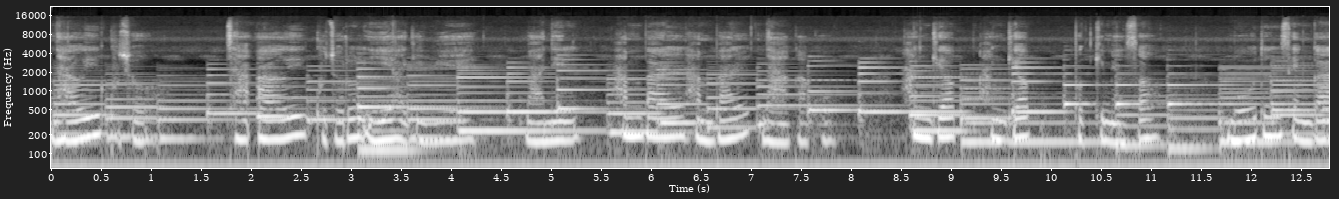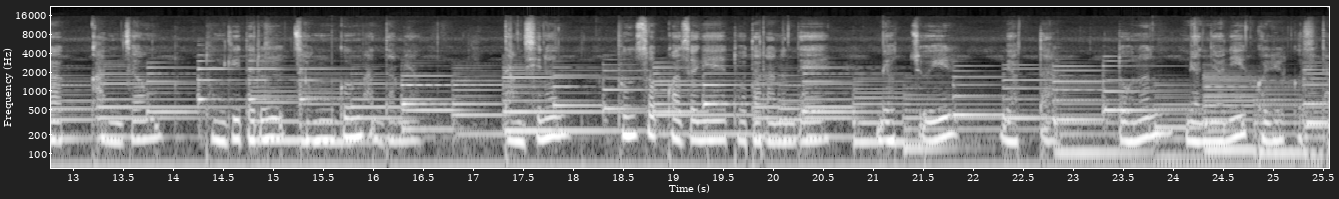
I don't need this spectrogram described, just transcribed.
나의 구조, 자아의 구조를 이해하기 위해 만일 한 발 한 발 나아가고 한 겹 한 겹 벗기면서 모든 생각, 감정, 동기들을 점검한다면 당신은 분석 과정에 도달하는데 몇 주일, 몇 달 또는 몇 년이 걸릴 것이다.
